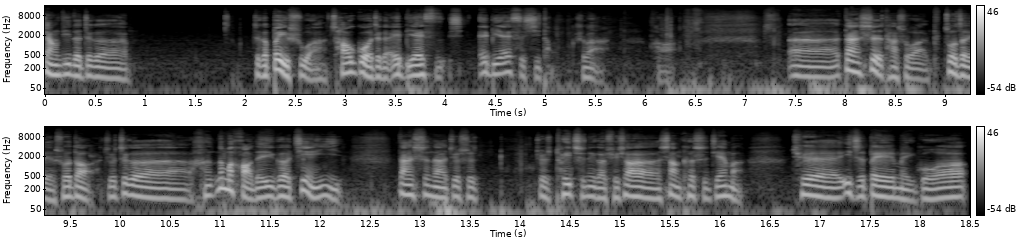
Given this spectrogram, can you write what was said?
降低的这个这个倍数啊，超过这个 ABS ABS 系统，是吧？好，呃，但是他说，作者也说到，就这个很那么好的一个建议，但是呢，就是就是推迟那个学校上课时间嘛，却一直被美国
